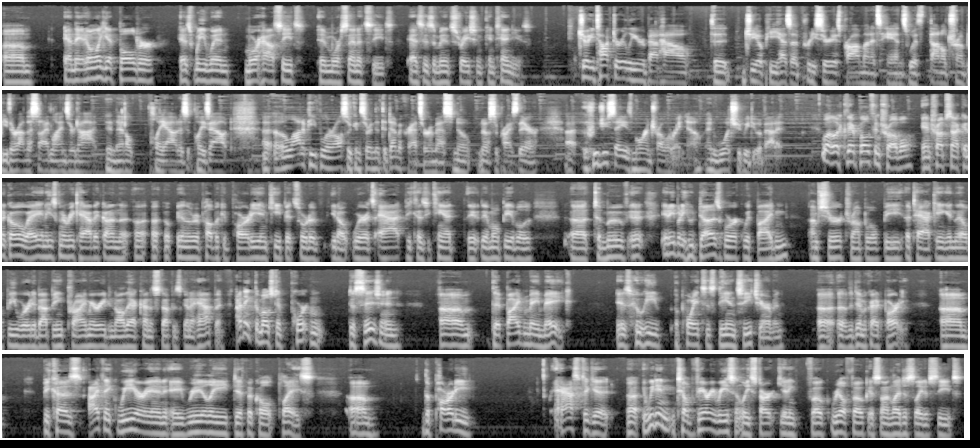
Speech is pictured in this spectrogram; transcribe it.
Um, and they only get bolder as we win more House seats and more Senate seats as his administration continues. Joe, you talked earlier about how the GOP has a pretty serious problem on its hands with Donald Trump either on the sidelines or not, and that'll play out as it plays out. Uh, a lot of people are also concerned that the Democrats are a mess. No, no surprise there. Uh, who'd you say is more in trouble right now, and what should we do about it? Well, look, they're both in trouble, and Trump's not going to go away, and he's going to wreak havoc on the uh, uh, in the Republican Party and keep it sort of you know where it's at because you can't they, they won't be able to, uh, to move. Uh, anybody who does work with Biden, I'm sure Trump will be attacking, and they'll be worried about being primaried and all that kind of stuff is going to happen. I think the most important decision um, that Biden may make is who he appoints as DNC chairman uh, of the Democratic Party. Um, because I think we are in a really difficult place. Um, the party has to get. Uh, we didn't until very recently start getting real focus on legislative seats,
